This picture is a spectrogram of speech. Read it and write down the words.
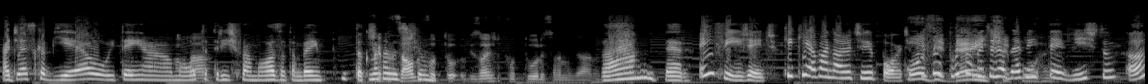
a Jessica Biel e tem a, uma Aham. outra atriz famosa também. Puta, como é que é Visão do futuro, Visões do Futuro, se eu não me engano. Ah, pera. Enfim, gente, o que, que é Minority Report? O Vocês provavelmente já devem porra. ter visto. Hã?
